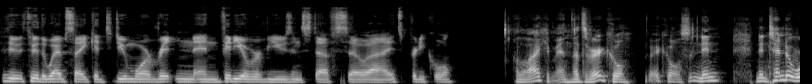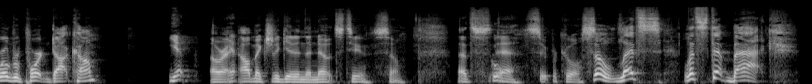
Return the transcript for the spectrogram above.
through, through the website get to do more written and video reviews and stuff. So uh, it's pretty cool. I like it, man. That's very cool. Very cool. So nin- NintendoWorldReport.com. Yep. All right, Yep. I'll make sure to get in the notes too. So that's Cool. yeah, super cool. So let's let's step back.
